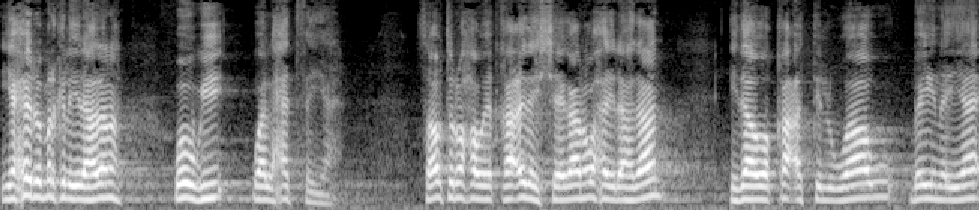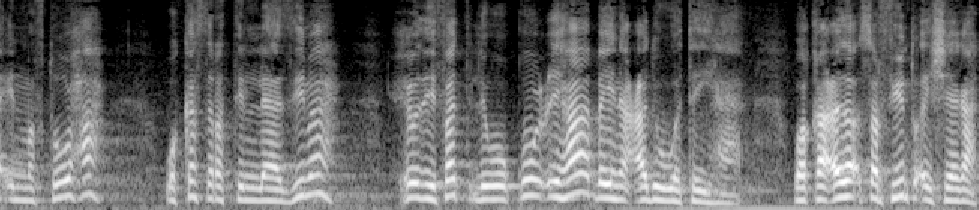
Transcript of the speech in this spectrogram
yaxiru marka la yihahdana wowgii waa la xadfaya sababtan waxa wey qaaciday sheegaan waxay yidhaahdaan إida waqacat اlwaawu bayna yaءi maftuuxa wa kasrati laazimة xudifat liwuquuciha bayna caduwatayha waa qaacido sarfiyiintu ay sheegaan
